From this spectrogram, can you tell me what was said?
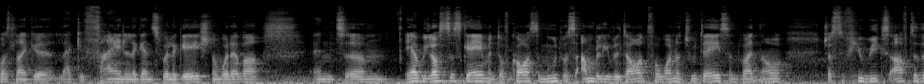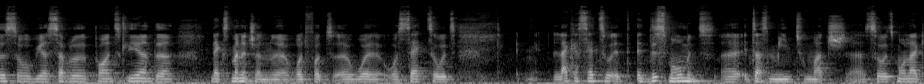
was like a like a final against relegation or whatever. And um, yeah, we lost this game, and of course the mood was unbelievable down for one or two days. And right now, just a few weeks after this, so we are several points clear, and the next manager in uh, Watford uh, was sacked. So it's like I said, so it, at this moment, uh, it doesn't mean too much. Uh, so it's more like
